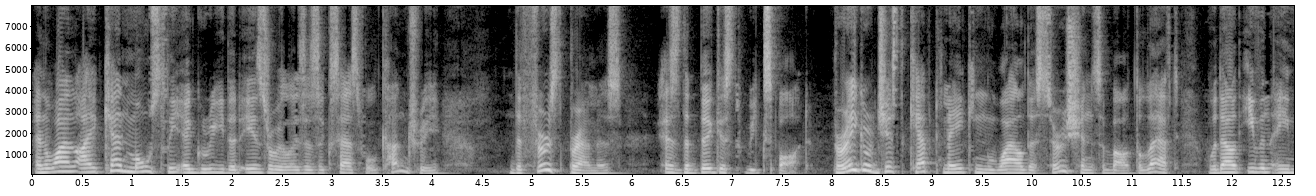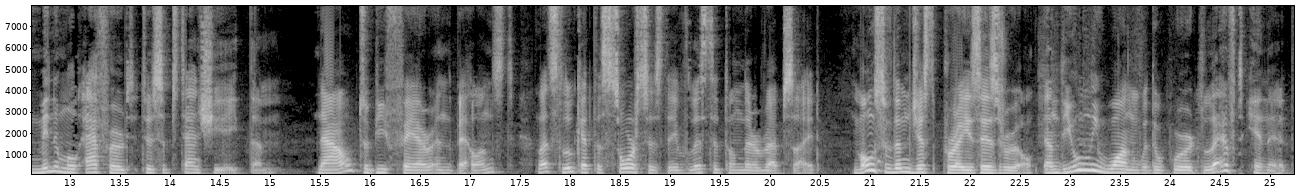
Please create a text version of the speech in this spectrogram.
And while I can mostly agree that Israel is a successful country, the first premise is the biggest weak spot. Prager just kept making wild assertions about the left without even a minimal effort to substantiate them. Now, to be fair and balanced, let's look at the sources they've listed on their website. Most of them just praise Israel, and the only one with the word left in it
